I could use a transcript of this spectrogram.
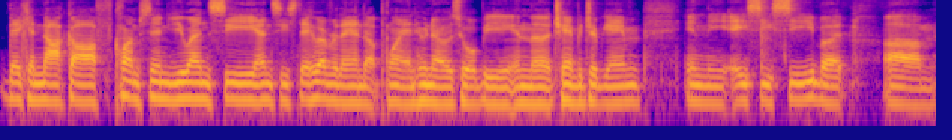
they can knock off Clemson, UNC, NC State, whoever they end up playing. Who knows who will be in the championship game in the ACC? But um,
